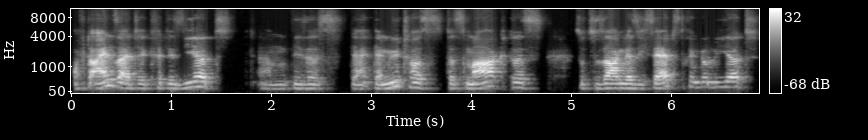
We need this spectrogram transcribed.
auf der einen Seite kritisiert ähm, dieses, der, der Mythos des Marktes, sozusagen, der sich selbst reguliert.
